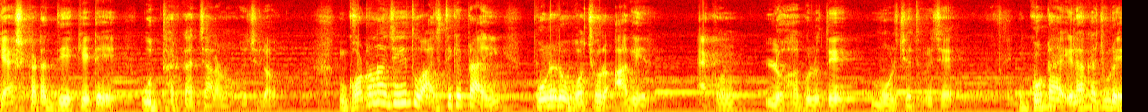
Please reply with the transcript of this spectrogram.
গ্যাস কাটার দিয়ে কেটে উদ্ধার কাজ চালানো হয়েছিল। ঘটনা যেহেতু আজ থেকে প্রায় পনেরো বছর আগের, এখন লোহাগুলোতে মরচে ধরেছে। গোটা এলাকা জুড়ে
